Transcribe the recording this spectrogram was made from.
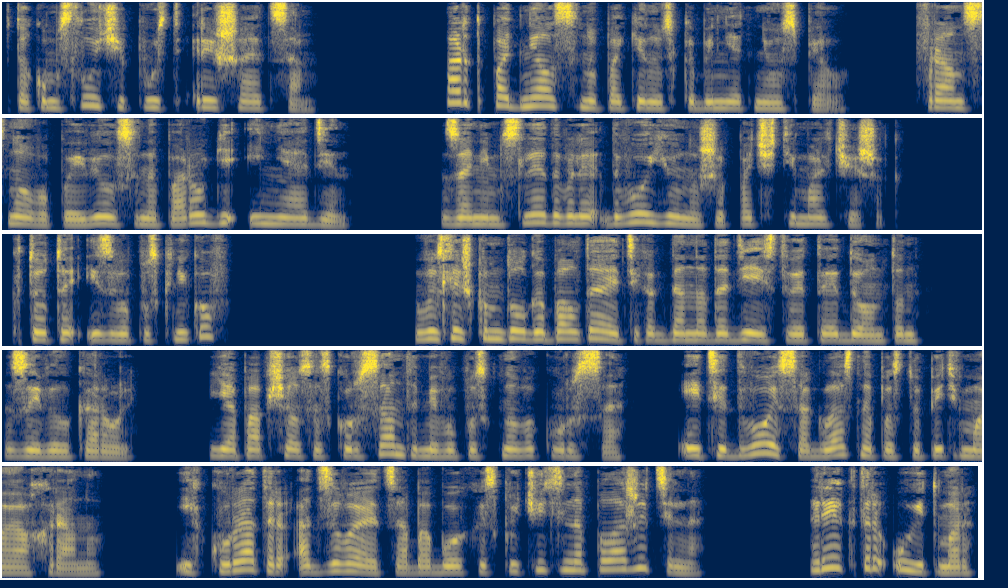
в таком случае пусть решает сам. Арт поднялся, но покинуть кабинет не успел. Франц снова появился на пороге и не один. За ним следовали двое юношей, почти мальчишек. Кто-то из выпускников? «Вы слишком долго болтаете, когда надо действовать, Эйдонтон», — заявил король. «Я пообщался с курсантами выпускного курса. Эти двое согласны поступить в мою охрану. Их куратор отзывается об обоих исключительно положительно. Ректор Уитмар,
